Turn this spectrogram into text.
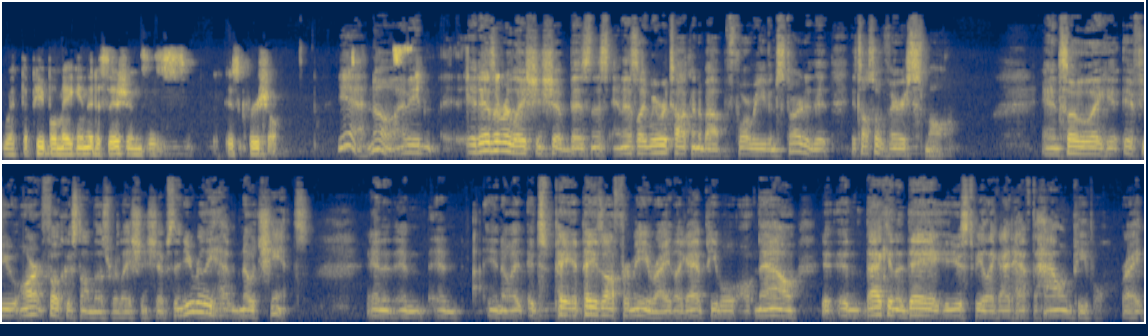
with the people making the decisions is is crucial. Yeah, no, I mean it is a relationship business, and it's like we were talking about before we even started it. It's also very small. And so, like, if you aren't focused on those relationships, then you really have no chance. And and and you know, it, it's pay, it pays off for me, right? Like, I have people now. It, back in the day, it used to be like I'd have to hound people, right?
